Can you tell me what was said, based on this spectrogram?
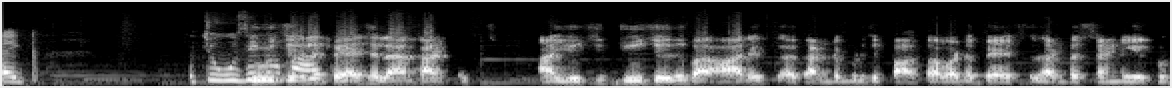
like choosing ഫ്യൂച്ചറിലെ പേഴ്സെല്ലാം ആ യൂസ് ചൂസ് ചെയ്ത് പ- ആരെ കണ്ടുപിടിച്ച് പാത്തോ അവരുടെ പേഴ്സണൽ അണ്ടർസ്റ്റാൻഡിങ് ഇരിക്കും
